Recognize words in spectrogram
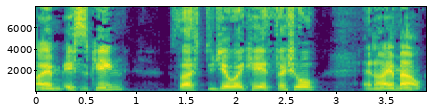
I am Aces King slash DA-JYK official, and I am out.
